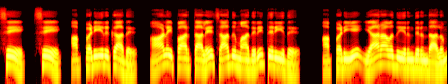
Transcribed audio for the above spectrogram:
சே சே அப்படியிருக்காது. ஆளை பார்த்தாலே சாது மாதிரி தெரியுது. அப்படியே யாராவது இருந்திருந்தாலும்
